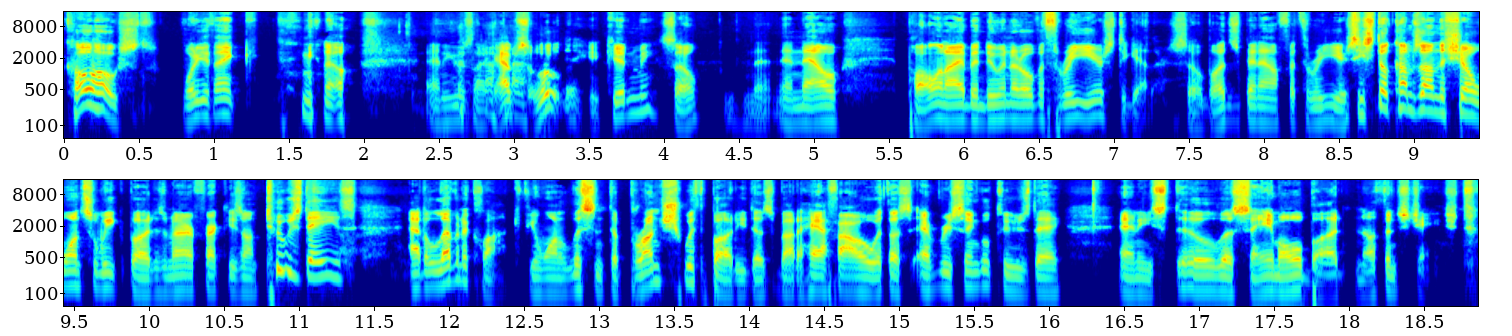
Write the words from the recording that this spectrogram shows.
Co-host, what do you think?" you know, and he was like, "Absolutely, you kidding me?" So, and now Paul and I have been doing it over three years together. So Bud's been out for three years. He still comes on the show once a week, Bud. As a matter of fact, he's on Tuesdays at 11 o'clock. If you want to listen to Brunch with Bud, he does about a half hour with us every single Tuesday, and he's still the same old Bud. Nothing's changed.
